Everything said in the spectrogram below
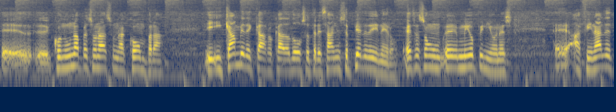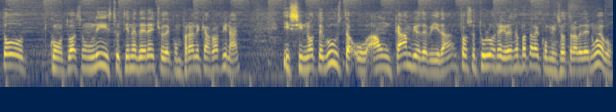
eh, cuando una persona hace una compra y, cambia de carro cada dos o tres años, se pierde dinero. Esas son mis opiniones. al final de todo, cuando tú haces un list, tú tienes derecho de comprar el carro al final y si no te gusta o a un cambio de vida, entonces tú lo regresas para atrás y comienzas otra vez de nuevo.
